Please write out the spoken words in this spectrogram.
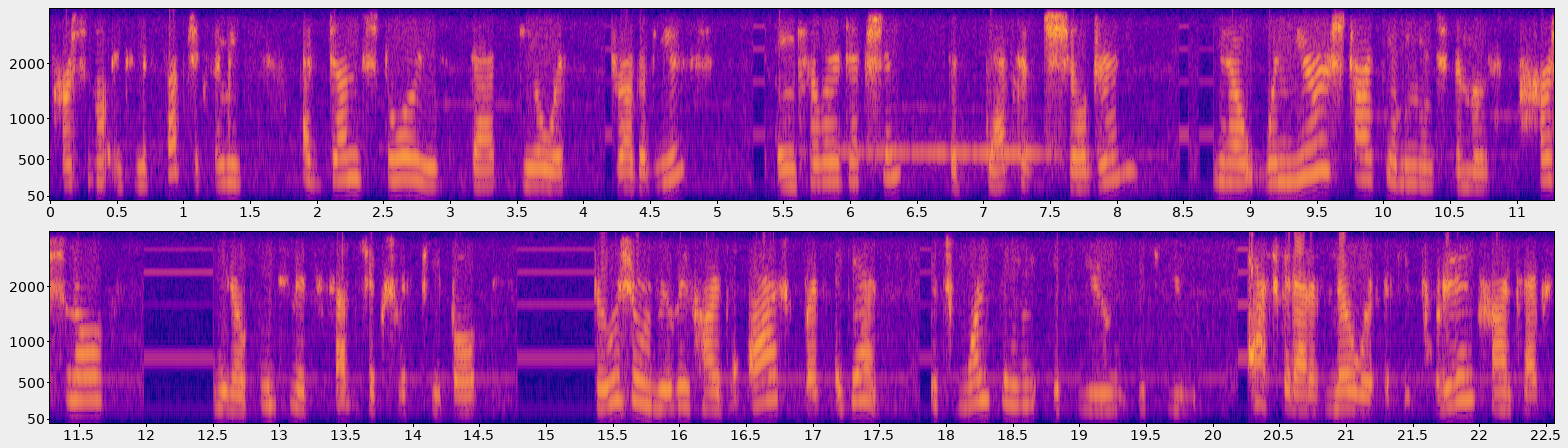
personal, intimate subjects. I mean, I've done stories that deal with drug abuse, painkiller addiction, the death of children. You know, when you start getting into the most personal, you know, intimate subjects with people, those are really hard to ask. But again, it's one thing if you if you ask it out of nowhere, if you put it in context,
